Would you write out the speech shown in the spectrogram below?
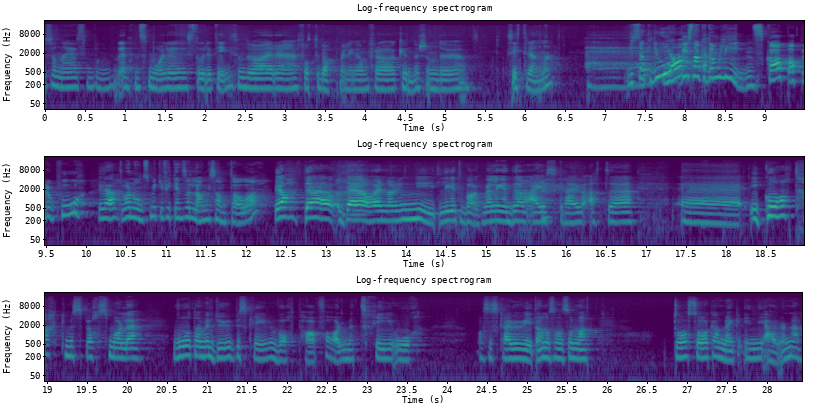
sånne enten små eller store ting som du har eh, fått tilbakemelding om fra kunder som du sitter igjen med? Vi snakket jo ja. vi snakket om lidenskap, apropos. Ja. Det var noen som ikke fikk en så lang samtale. Ja, det, det er en av de nydelige tilbakemeldingene der jeg skrev at eh, I går trakk vi spørsmålet hvordan vil du beskrive vårt parforhold med tre ord? Og så skrev vi videre noe sånt som at da så han meg inn i øynene,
